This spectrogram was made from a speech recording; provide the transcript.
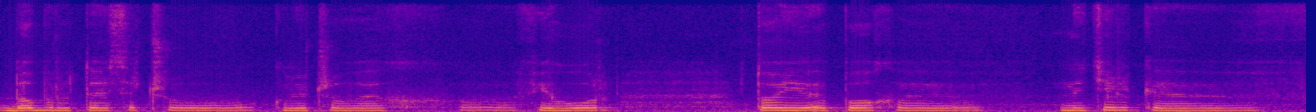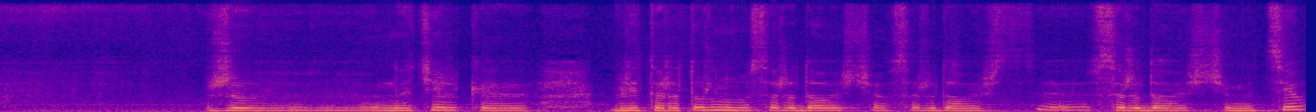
добру тисячу ключових е, фігур тої епохи не тільки жив- не тільки в літературному середовищі, а в середовищі, в середовищі митців,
